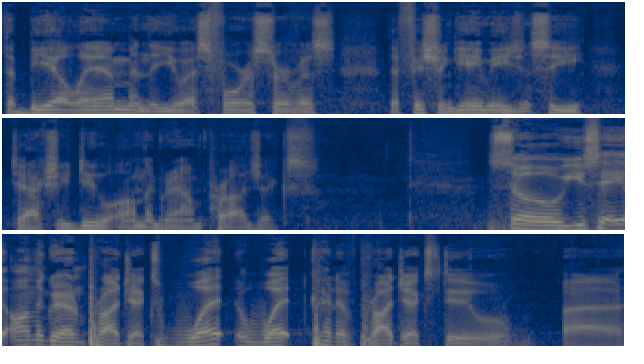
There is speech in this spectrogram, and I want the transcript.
the BLM and the U.S. Forest Service, the Fish and Game Agency, to actually do on the ground projects. So you say on the ground projects. What what kind of projects do uh,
